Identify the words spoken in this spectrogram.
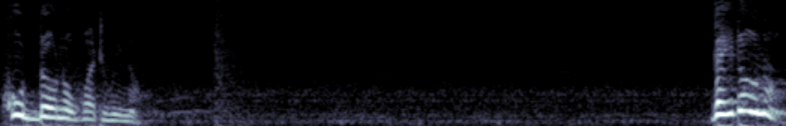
who don't know what we know. They don't know.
